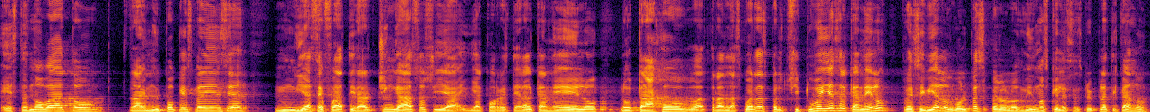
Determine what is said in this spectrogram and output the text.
este es novato, trae muy poca experiencia, ya se fue a tirar chingazos y a, corretear al Canelo, lo trajo tras las cuerdas, pero si tú veías el Canelo, recibía los golpes, pero los mismos que les estoy platicando.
